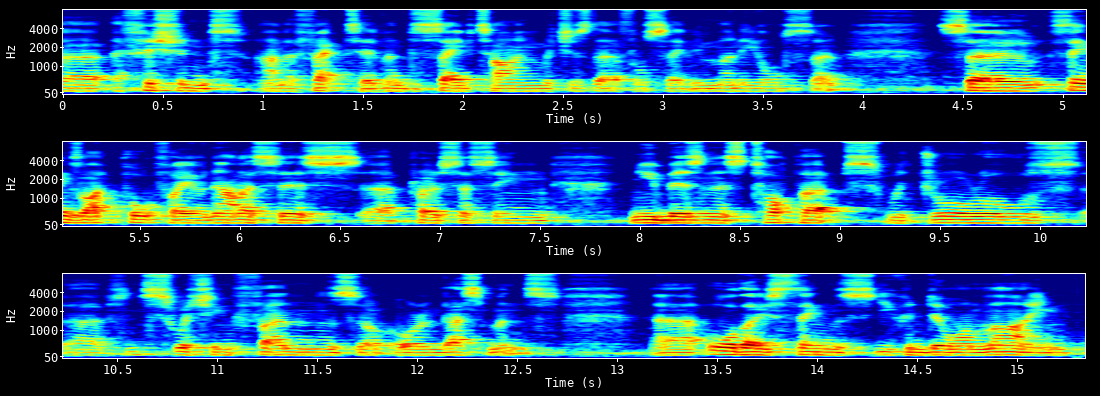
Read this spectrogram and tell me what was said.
uh, efficient and effective and to save time, which is therefore saving money also. So, things like portfolio analysis, uh, processing new business top ups, withdrawals, uh, switching funds or, or investments. Uh, all those things you can do online.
